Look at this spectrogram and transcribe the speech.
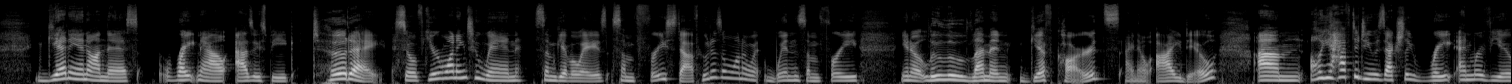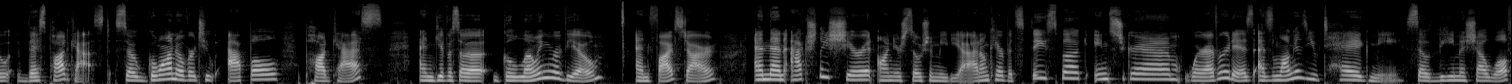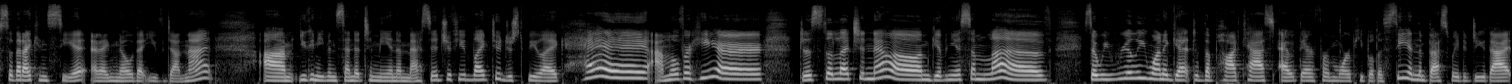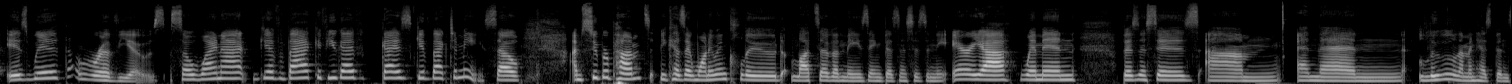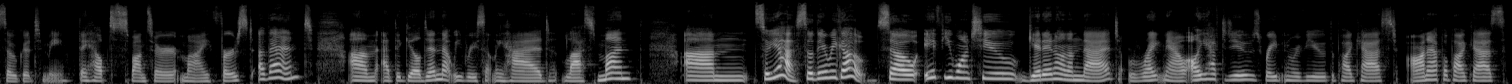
get in on this this right now as we speak today. So if you're wanting to win some giveaways, some free stuff, who doesn't want to win some free, you know, Lululemon gift cards? I know I do. Um, all you have to do is actually rate and review this podcast. So go on over to Apple Podcasts and give us a glowing review and five star and then actually share it on your social media. I don't care if it's Facebook, Instagram, wherever it is, as long as you tag me, so the Michelle Wolf, so that I can see it and I know that you've done that. Um, you can even send it to me in a message if you'd like to, just to be like, hey, I'm over here, just to let you know I'm giving you some love. So we really want to get the podcast out there for more people to see, and the best way to do that is with reviews. So why not give back if you guys guys give back to me? So I'm super pumped because I want to include lots of amazing businesses in the area, women businesses. Um, and then Lululemon has been so good to me. They helped sponsor my first event um, at the Gildan that we recently had last month. Um, so, yeah, so there we go. So, if you want to get in on that right now, all you have to do is rate and review the podcast on Apple Podcasts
